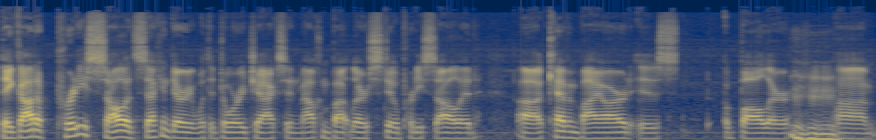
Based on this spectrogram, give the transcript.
they got a pretty solid secondary with Adoree Jackson. Malcolm Butler is still pretty solid. Uh, Kevin Byard is a baller. Mm-hmm. Um,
